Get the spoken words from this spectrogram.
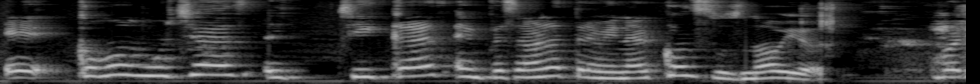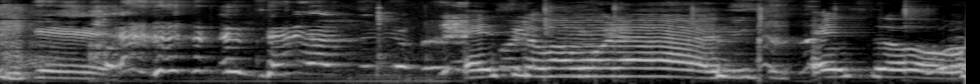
eh, como muchas eh, chicas empezaron a terminar con sus novios. Porque, en serio, en serio. Eso, mamonas. Eso.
